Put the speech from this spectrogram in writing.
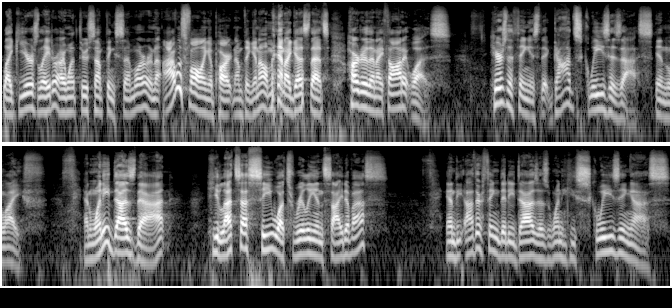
like years later, I went through something similar and I was falling apart. And I'm thinking, oh man, I guess that's harder than I thought it was. Here's the thing is that God squeezes us in life. And when He does that, He lets us see what's really inside of us and the other thing that he does is when he's squeezing us,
